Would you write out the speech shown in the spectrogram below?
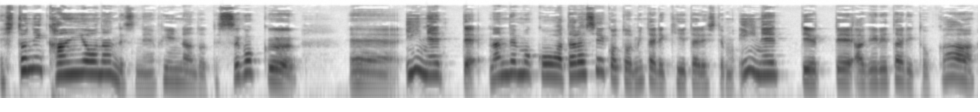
人に寛容なんですね、フィンランドって。すごく、えー、いいねって、何でもこう新しいことを見たり聞いたりしてもいいねって言ってあげれたりとか、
